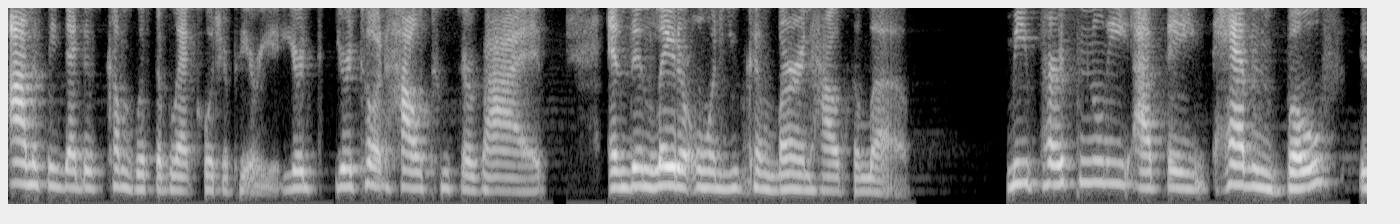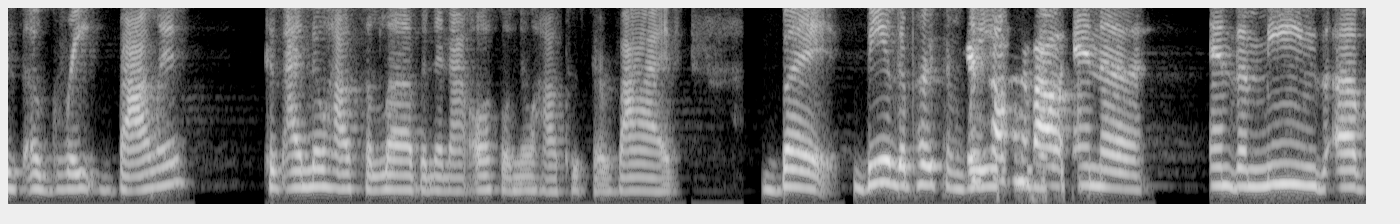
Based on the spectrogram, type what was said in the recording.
honestly that just comes with the black culture period. You're you're taught how to survive and then later on you can learn how to love. Me personally i think having both is a great balance because i know how to love and then i also know how to survive. But being the person you're talking about in the in the means of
